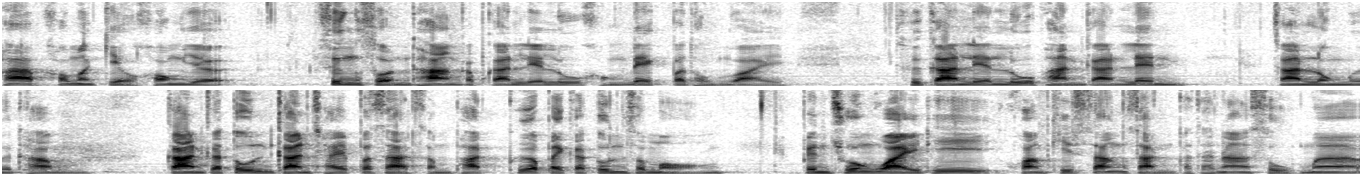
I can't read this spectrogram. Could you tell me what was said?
ภาพเข้ามาเกี่ยวข้องเยอะ ซึ่งสวนทางกับการเรียนรู้ของเด็กปฐมวัย คือการเรียนรู้ผ่านการเล่น การลงมือทำการกระตุ้นการใช้ประสาทสัมผัสเพื่อไปกระตุ้นสมอง เป็นช่วงวัยที่ความคิดสร้างสรรค์พัฒนาสูงมาก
